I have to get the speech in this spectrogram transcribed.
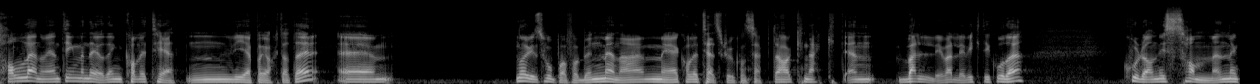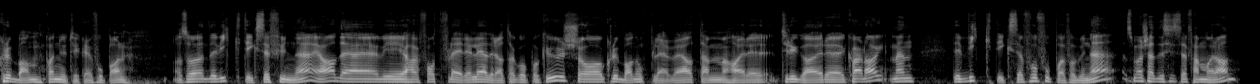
tall er nå én ting, men det er jo den kvaliteten vi er på jakt etter. Eh, Norges Fotballforbund mener jeg med kvalitetscrew-konseptet har knekt en veldig veldig viktig kode. Hvordan vi sammen med klubbene kan utvikle fotballen. Altså Det viktigste funnet ja, det vi har fått flere ledere til å gå på kurs, og klubbene opplever at de har tryggere hverdag. Men det viktigste for Fotballforbundet, som har skjedd de siste fem årene,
